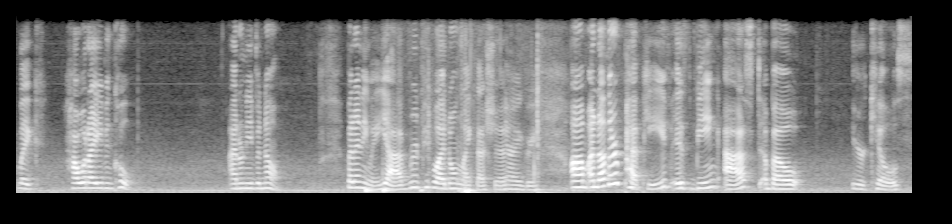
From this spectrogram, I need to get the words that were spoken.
Like how would I even cope? I don't even know. But anyway, yeah, rude people I don't like that shit. Yeah, I agree. Um another pet peeve is being asked about your kills.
